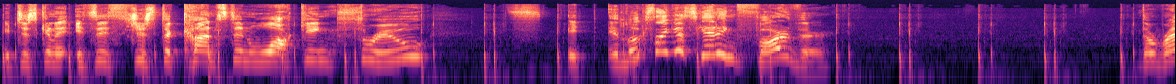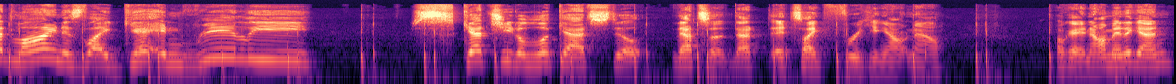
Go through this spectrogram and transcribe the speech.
It's just gonna, it's, it's just the constant walking through? It, it looks like it's getting farther. The red line is like getting really sketchy to look at still. That's a, that, it's like freaking out now. Okay, now I'm in again.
